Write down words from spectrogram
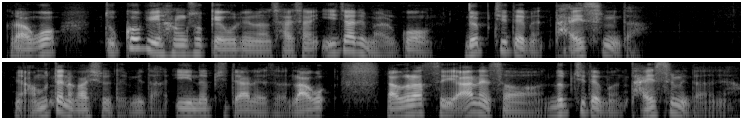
그리고 두꺼비 항속개구리는 사실상 이 자리 말고 늪지대면 다 있습니다. 아무 때나 가셔도 됩니다. 이 늪지대 안에서 라고, 라그라스 안에서 늪지대면 다 있습니다. 그냥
